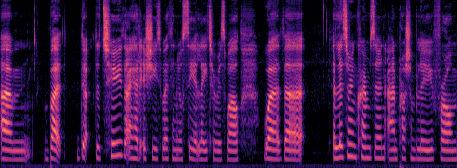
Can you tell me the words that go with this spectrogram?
Um, but the the two that I had issues with, and you'll see it later as well, were the alizarin crimson and Prussian blue from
